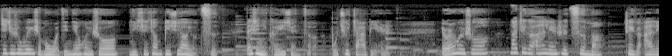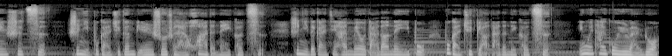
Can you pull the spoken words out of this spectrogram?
这就是为什么我今天会说你身上必须要有刺，但是你可以选择不去扎别人。有人会说，那这个暗恋是刺吗？这个暗恋是刺。是你不敢去跟别人说出来话的那一颗刺，是你的感情还没有达到那一步，不敢去表达的那颗刺，因为太过于软弱，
